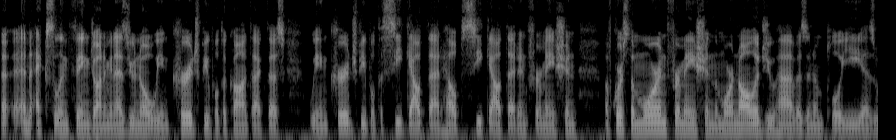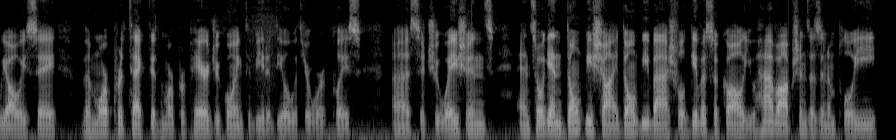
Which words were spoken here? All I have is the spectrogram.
an excellent thing, John. I mean, as you know, we encourage people to contact us. We encourage people to seek out that help, seek out that information. Of course, the more information, the more knowledge you have as an employee, as we always say, the more protected, the more prepared you're going to be to deal with your workplace uh, situations. And so, again, don't be shy, don't be bashful. Give us a call. You have options as an employee.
